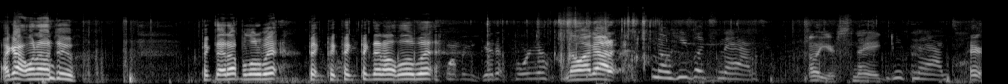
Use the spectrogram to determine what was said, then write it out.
I got one on too. Pick that up a little bit. Pick, pick, pick, pick that up a little bit. want me to get it for you? No, I got it. No, he's like snagged. Oh, you're snagged. He's snagged. No way.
